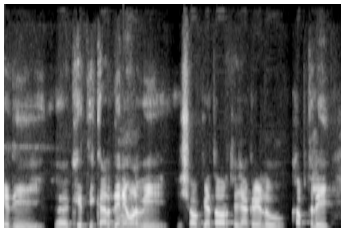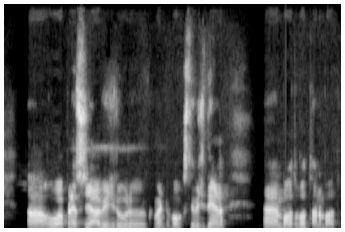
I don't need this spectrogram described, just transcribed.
ਇਹਦੀ ਖੇਤੀ ਕਰਦੇ ਨੇ ਹੁਣ ਵੀ ਸ਼ੌਕੀਆ ਤੌਰ ਤੇ ਜਾਂ ਘਰੇਲੂ ਖਪਤ ਲਈ, ਤਾਂ ਉਹ ਆਪਣੇ ਸੁਝਾਅ ਵੀ ਜ਼ਰੂਰ ਕਮੈਂਟ ਬਾਕਸ ਦੇ ਵਿੱਚ ਦੇਣ। ਬਹੁਤ ਬਹੁਤ ਧੰਨਵਾਦ।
